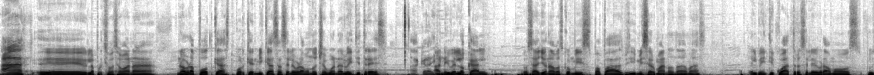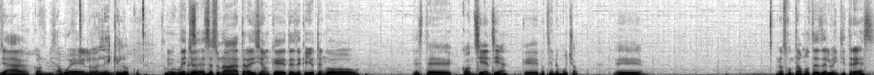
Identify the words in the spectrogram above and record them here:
ah, eh, la próxima semana no habrá podcast porque en mi casa celebramos Nochebuena el 23 Ah, caray. a nivel local. O sea, yo nada más con mis papás y mis hermanos nada más. El 24 celebramos pues ya con mis abuelos. Y- qué loco. Muy de, hecho, esa es una tradición que desde que yo tengo este conciencia, que no tiene mucho, eh, nos juntamos desde el 23.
